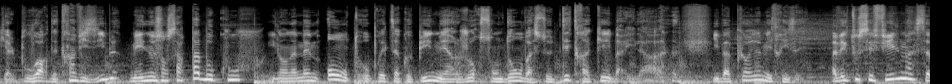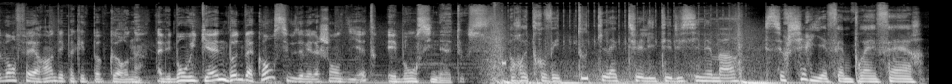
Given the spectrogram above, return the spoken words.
qui a le pouvoir d'être invisible, mais il ne s'en sert pas beaucoup. Il en a même honte auprès de sa copine, mais un jour son don va se détraquer, bah il a, il va plus rien maîtriser. Avec tous ces films, ça va en faire hein, des paquets de popcorn. Allez, bon week-end, bonnes vacances si vous avez la chance d'y être, et bon ciné à tous. Retrouvez toute l'actualité du cinéma sur chérifm.fr.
